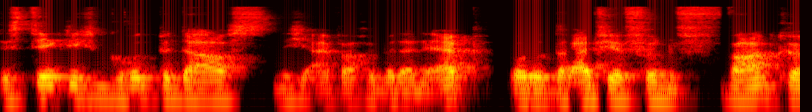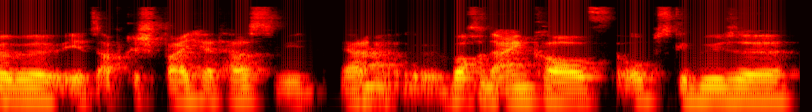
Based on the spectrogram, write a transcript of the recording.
des täglichen Grundbedarfs nicht einfach über deine App, wo du drei, vier, fünf Warenkörbe jetzt abgespeichert hast, wie ja, Wocheneinkauf, Obst, Gemüse,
